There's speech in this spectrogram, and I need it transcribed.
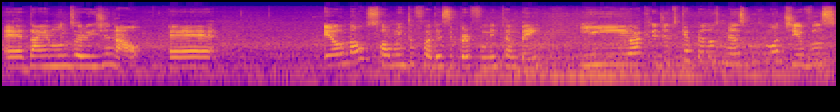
é, Diamonds original. É, eu não sou muito fã desse perfume também e eu acredito que é pelos mesmos motivos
